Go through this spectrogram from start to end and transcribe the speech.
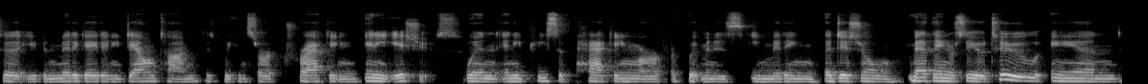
to even mitigate any downtime because we can start tracking any issues when any piece of packing or equipment is emitting additional methane or CO2. And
